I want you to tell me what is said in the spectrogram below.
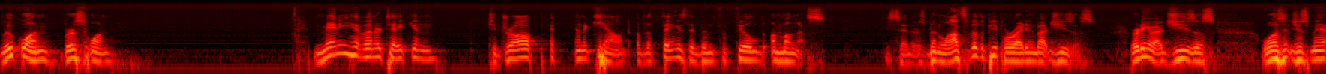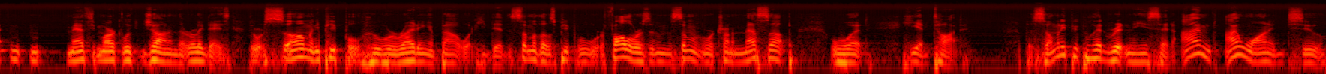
Luke 1, verse 1. Many have undertaken to draw up an account of the things that have been fulfilled among us. He said there's been lots of other people writing about Jesus. Writing about Jesus wasn't just Matthew, Mark, Luke, John in the early days. There were so many people who were writing about what he did. Some of those people were followers of him, some of them were trying to mess up what he had taught. But so many people had written, he said, I'm, I wanted to,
